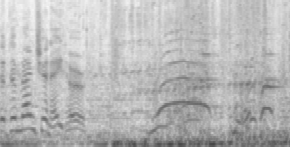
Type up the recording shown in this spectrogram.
the Dimensionator.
